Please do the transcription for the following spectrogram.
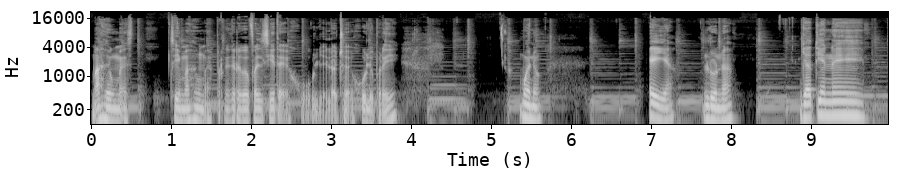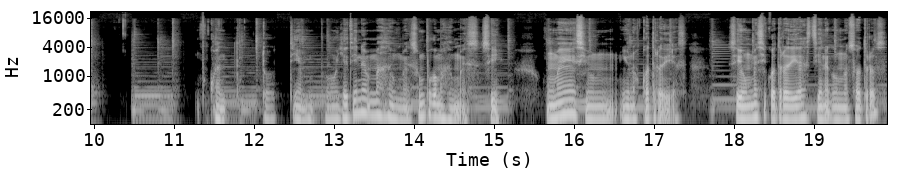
más de un mes. Sí, más de un mes, porque creo que fue el 7 de julio, el 8 de julio por ahí. Bueno, ella, Luna, ya tiene... ¿Cuánto tiempo? Ya tiene más de un mes, un poco más de un mes, sí. Un mes y, y unos cuatro días. Sí, un mes y cuatro días tiene con nosotros.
